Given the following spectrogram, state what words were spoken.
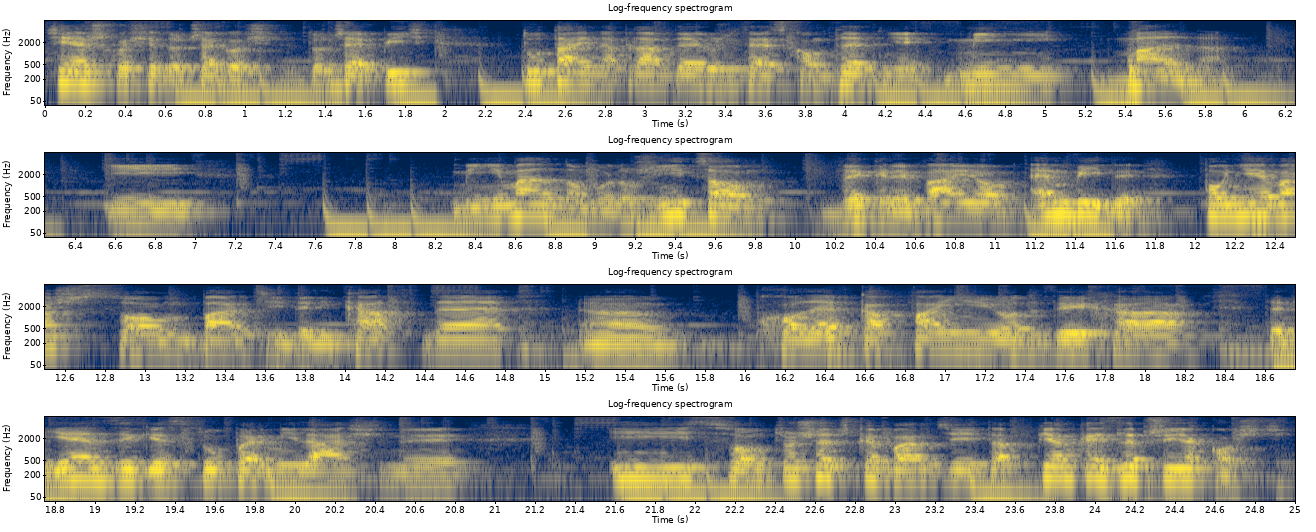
ciężko się do czegoś doczepić. Tutaj naprawdę różnica jest kompletnie minimalna. I minimalną różnicą wygrywają Embidy, ponieważ są bardziej delikatne, e, cholewka fajniej oddycha, ten język jest super milaśny i są troszeczkę bardziej, ta pianka jest lepszej jakości.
